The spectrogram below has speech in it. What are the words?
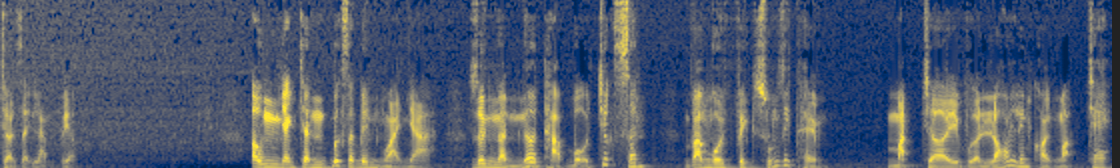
trở dậy làm việc. Ông nhanh chân bước ra bên ngoài nhà, rồi ngẩn ngơ thả bộ trước sân và ngồi phịch xuống dưới thềm. Mặt trời vừa ló lên khỏi ngọn tre,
